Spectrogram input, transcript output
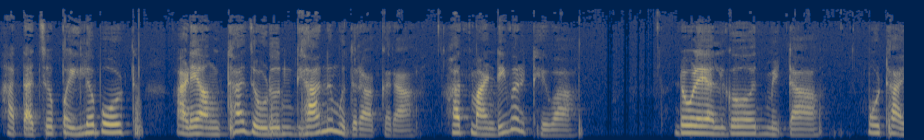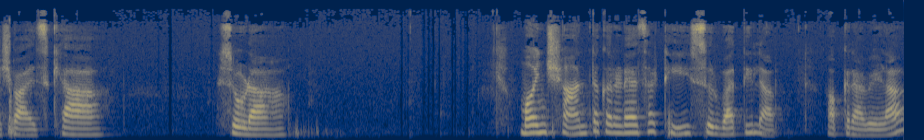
हाताचं पहिलं बोट आणि अंगठा जोडून ध्यान मुद्रा करा. हात मांडीवर ठेवा. डोळे अलगद मिटा. मोठा श्वास घ्या. सोडा. मन शांत करण्यासाठी सुरुवातीला अकरा वेळा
